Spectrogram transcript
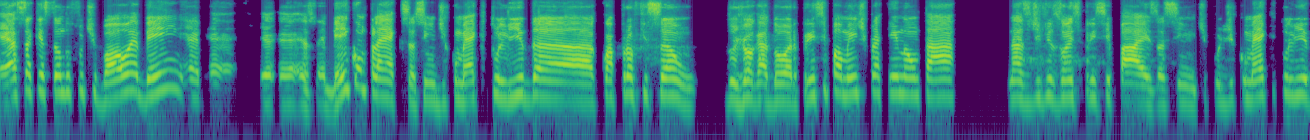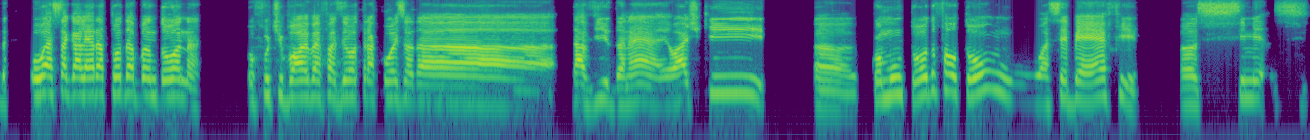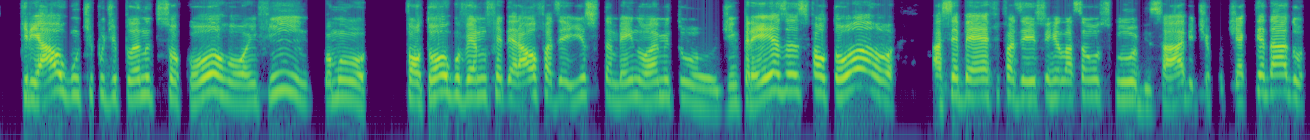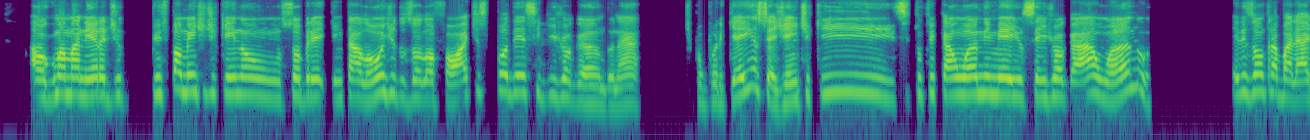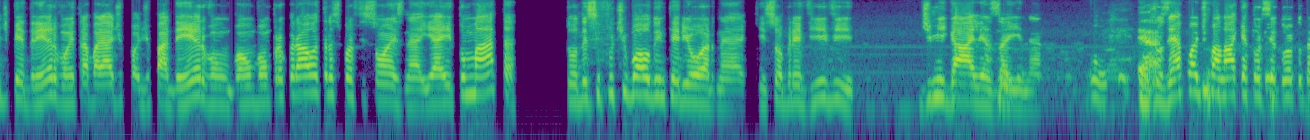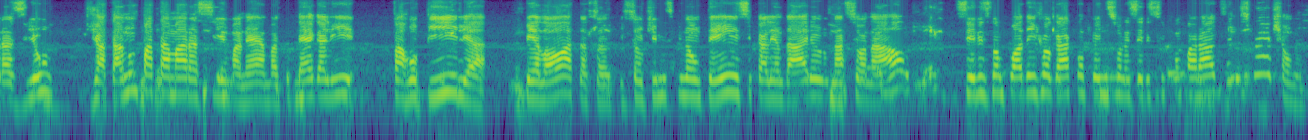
essa questão do futebol é bem é, é, é, é, bem complexa, assim, de como é que tu lida com a profissão do jogador, principalmente para quem não está nas divisões principais, assim, tipo, de como é que tu lida. Ou essa galera toda abandona o futebol e vai fazer outra coisa da, da vida, né? Eu acho que, uh, como um todo, faltou um, a CBF uh, se, se, criar algum tipo de plano de socorro, enfim, como faltou ao governo federal fazer isso também no âmbito de empresas, faltou a CBF fazer isso em relação aos clubes, sabe? Tipo, tinha que ter dado alguma maneira de principalmente de quem não sobre quem tá longe dos holofotes poder seguir jogando, né? Tipo, porque é isso, é gente que se tu ficar um ano e meio sem jogar, um ano, eles vão trabalhar de pedreiro, vão ir trabalhar de, de padeiro, vão, vão, vão procurar outras profissões, né? E aí tu mata todo esse futebol do interior, né? Que sobrevive de migalhas aí, né? O, é. o José pode falar que é torcedor do Brasil, já tá num patamar acima, né? Mas tu pega ali Farroupilha, Pelotas, que são times que não têm esse calendário nacional, se eles não podem jogar competições, se eles ficam parados, eles fecham. Né?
